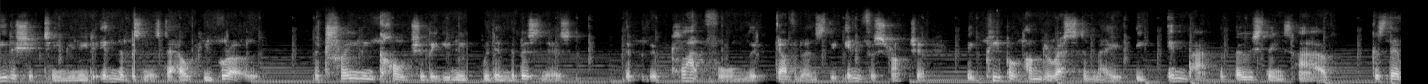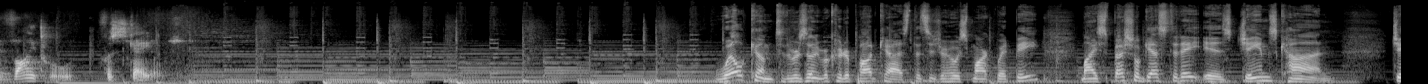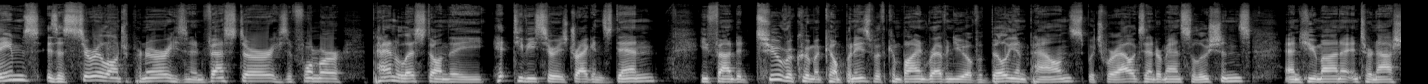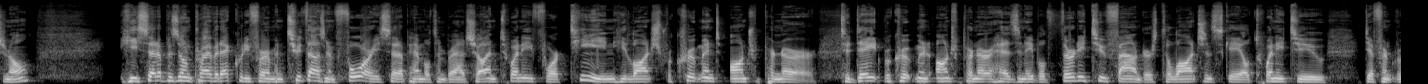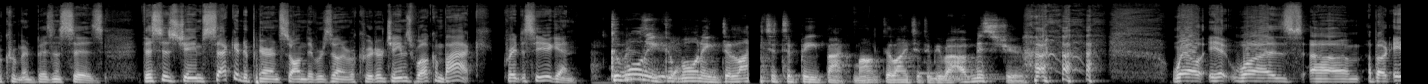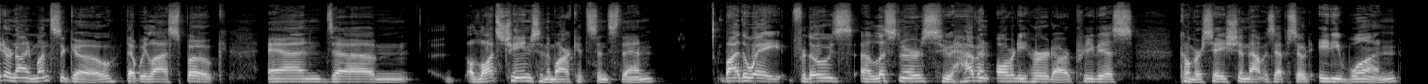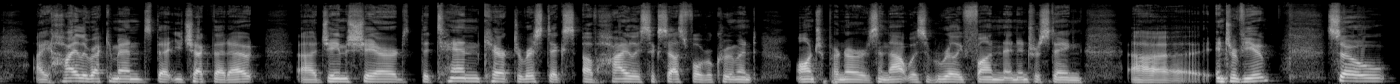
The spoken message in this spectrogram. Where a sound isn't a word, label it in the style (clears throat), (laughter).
leadership team you need in the business to help you grow, the training culture that you need within the business, the, the platform, the governance, the infrastructure. I think people underestimate the impact that those things have because they're vital for scale. Welcome to the Resilient Recruiter Podcast. This is your host, Mark Whitby. My special guest today is James Caan. James is a serial entrepreneur. He's an investor. He's a former panelist on the hit TV series Dragon's Den. He founded two recruitment companies with combined revenue of a billion pounds, which were Alexander Mann Solutions and Humana International. He set up his own private equity firm in 2004. He set up Hamilton Bradshaw. In 2014, he launched Recruitment Entrepreneur. To date, Recruitment Entrepreneur has enabled 32 founders to launch and scale 22 different recruitment businesses. This is James' second appearance on the Resilient Recruiter. James, welcome back. Great to see you again. Good morning. Good morning. Delighted to be back, Mark. Delighted to be back. I've missed you. (laughs) well, it was um, about eight or nine months ago that we last spoke. And um, a lot's changed in the market since then. By the way, for those uh, listeners who haven't already heard our previous conversation, that was episode 81. I highly recommend that you check that out. Uh, James shared the 10 characteristics of highly successful recruitment entrepreneurs, and that was a really fun and interesting uh, interview. So,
